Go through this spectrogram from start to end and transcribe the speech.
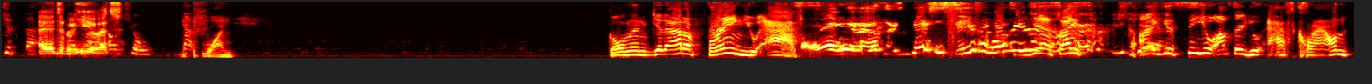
Get that. I didn't hear it. Outro. Got One. Golden, get out of frame, you ass! Oh, wait, wait, you guys can see from up here? Yes, I, You I can't. can see you up there, you ass clown.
